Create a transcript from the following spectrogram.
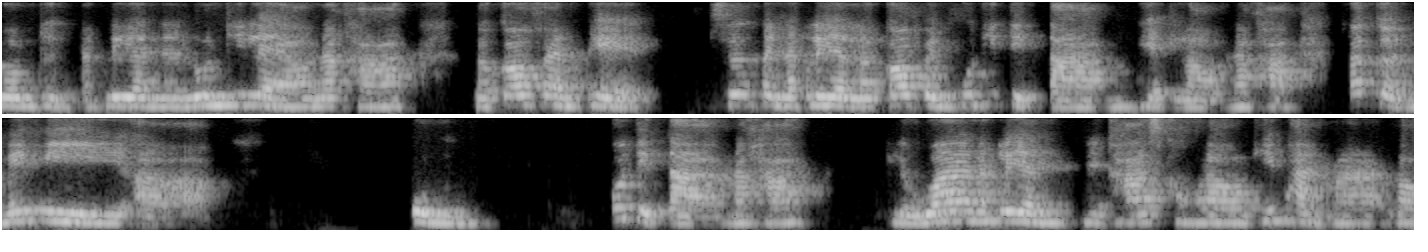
รวมถึงนักเรียนในรุ่นที่แล้วนะคะ แล้วก็แฟนเพจซึ่งเป็นนักเรียนแล้วก็เป็นผู้ที่ติดตามเพจเรานะคะ ถ้าเกิดไม่มีกลุ่ม ผู้ติดตามนะคะ หรือว่านักเรียนในคลาสของเราที่ผ่านมาเรา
